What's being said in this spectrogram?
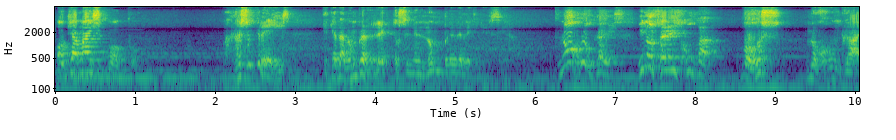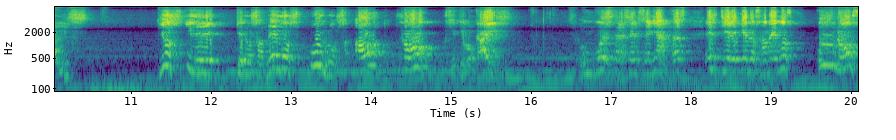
O que amáis poco. ¿Acaso creéis que quedan hombres rectos en el nombre de la Iglesia? No juzguéis y no seréis juzgados. ¿Vos no juzgáis? Dios quiere que nos amemos unos a otros. No, os equivocáis. Según vuestras enseñanzas, Él quiere que nos amemos unos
